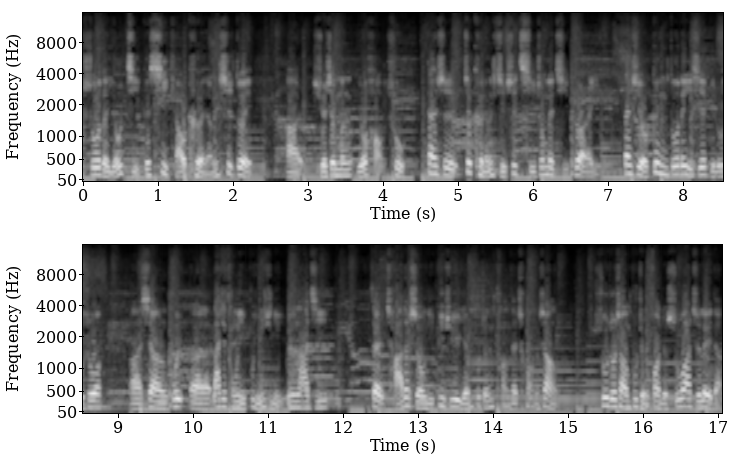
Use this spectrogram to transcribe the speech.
说的，有几个细条可能是对啊学生们有好处，但是这可能只是其中的几个而已。但是有更多的一些，比如说啊像为呃垃圾桶里不允许你扔垃圾，在查的时候你必须人不准躺在床上，书桌上不准放着书啊之类的，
